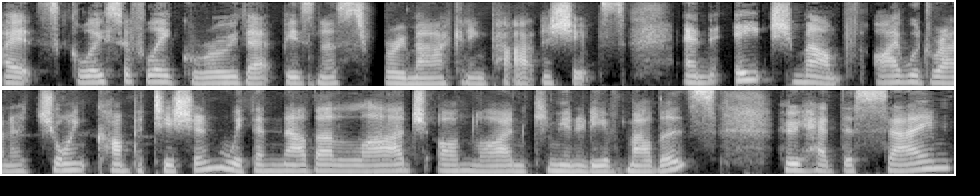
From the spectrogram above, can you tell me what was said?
I exclusively grew that business through marketing partnerships. And each month, I would run a joint competition with another large online community of mothers who had the same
